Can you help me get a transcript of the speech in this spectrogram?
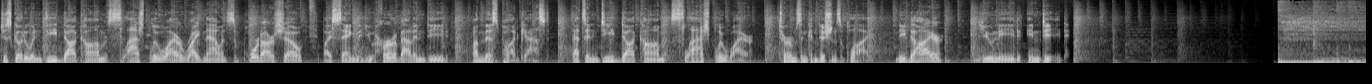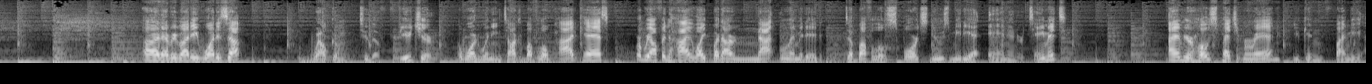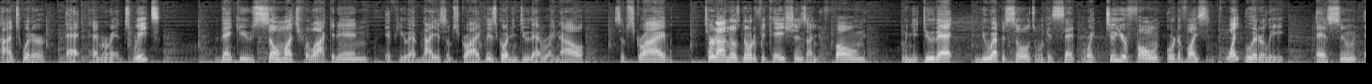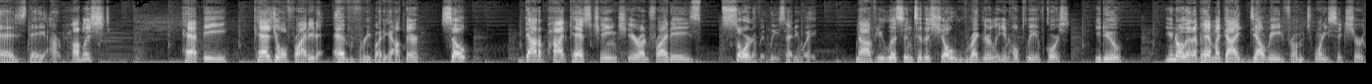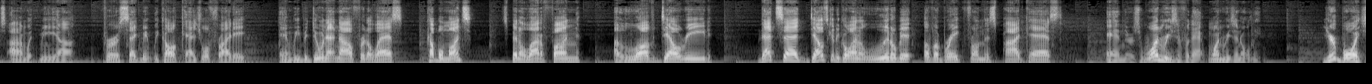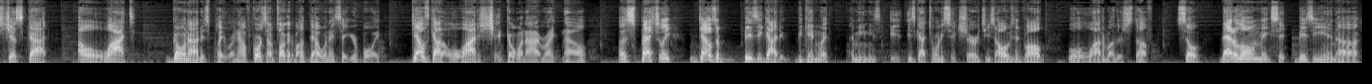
Just go to Indeed.com slash BlueWire right now and support our show by saying that you heard about Indeed on this podcast. That's Indeed.com slash BlueWire. Terms and conditions apply. Need to hire? You need Indeed. All right, everybody, what is up? Welcome to the Future award winning Talk of Buffalo podcast, where we often highlight but are not limited to Buffalo sports, news, media, and entertainment. I am your host, Patrick Moran. You can find me on Twitter at Pat Tweets. Thank you so much for locking in. If you have not yet subscribed, please go ahead and do that right now. Subscribe, turn on those notifications on your phone. When you do that, new episodes will get sent right to your phone or device quite literally as soon as they are published. Happy Casual Friday to everybody out there. So, got a podcast change here on Fridays, sort of at least anyway. Now, if you listen to the show regularly, and hopefully, of course, you do, you know that I've had my guy Del Reid from 26 Shirts on with me uh, for a segment we call Casual Friday. And we've been doing that now for the last couple months. It's been a lot of fun. I love Del Reid. That said, Del's going to go on a little bit of a break from this podcast. And there's one reason for that, one reason only. Your boy's just got a lot going on his plate right now. Of course, I'm talking about Dell when I say your boy. Dell's got a lot of shit going on right now. Especially, Dell's a busy guy to begin with. I mean, he's he's got 26 shirts. He's always involved with a lot of other stuff. So that alone makes it busy and uh,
